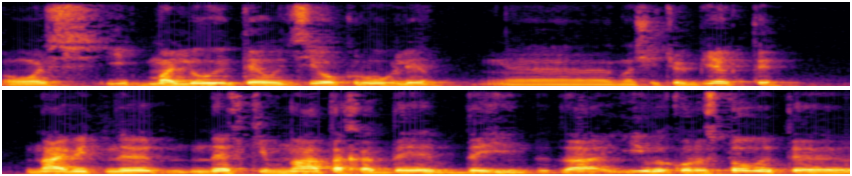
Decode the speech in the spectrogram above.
Ось, і малюйте оці округлі е, значить, об'єкти, навіть не, не в кімнатах, а де, де інде. Да? І використовуйте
